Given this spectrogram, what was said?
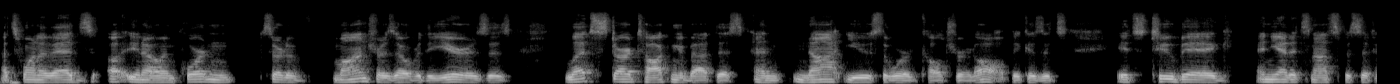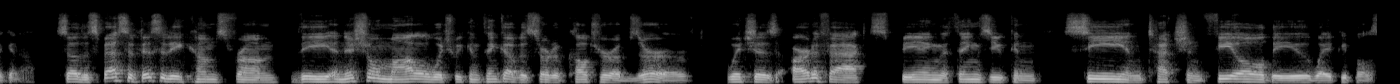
That's one of Ed's, uh, you know, important sort of mantras over the years is let's start talking about this and not use the word culture at all because it's it's too big and yet it's not specific enough. So the specificity comes from the initial model, which we can think of as sort of culture observed, which is artifacts being the things you can see and touch and feel, the way people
